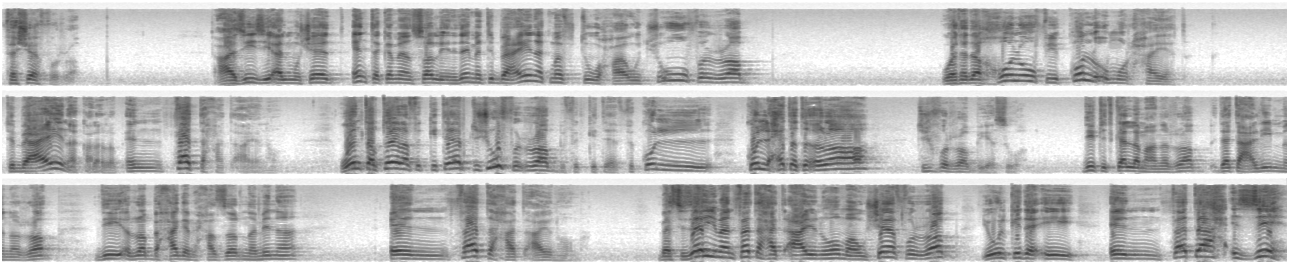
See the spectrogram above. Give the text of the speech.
فشافوا الرب. عزيزي المشاهد أنت كمان صلي إن دايما تبقى عينك مفتوحة وتشوف الرب وتدخله في كل أمور حياتك. تبقى عينك على الرب. انفتحت أعينهم. وأنت بتقرأ في الكتاب تشوف الرب في الكتاب. في كل كل حتة تقراها تشوف الرب يسوع. دي بتتكلم عن الرب ده تعليم من الرب دي الرب حاجة بيحذرنا منها. انفتحت أعينهما. بس زي ما انفتحت أعينهما وشافوا الرب يقول كده إيه؟ انفتح الذهن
